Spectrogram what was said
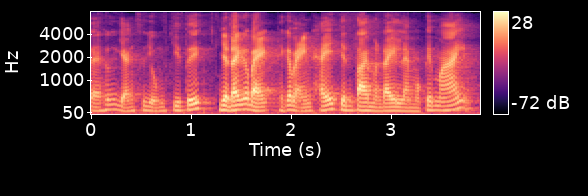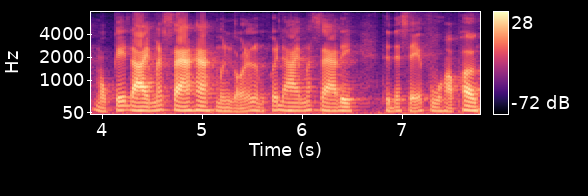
để hướng dẫn sử dụng chi tiết. Giờ đây các bạn thì các bạn thấy trên tay mình đây là một cái máy một cái đai massage ha. Mình gọi nó là một cái đai massage đi thì nó sẽ phù hợp hơn.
